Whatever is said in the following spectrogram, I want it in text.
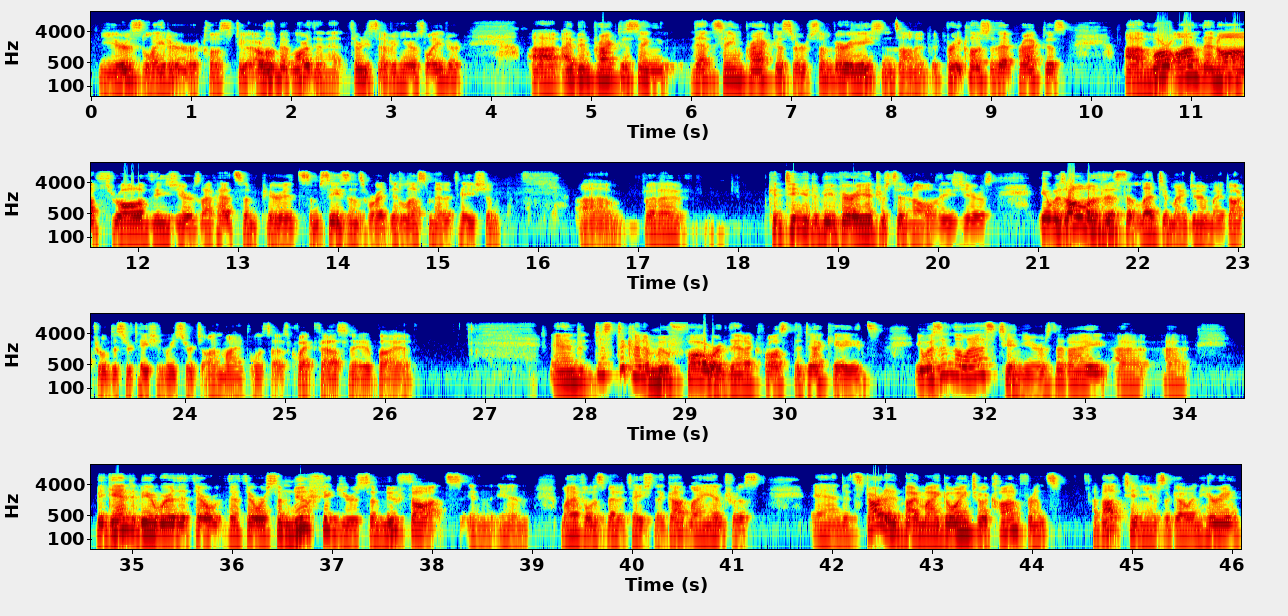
years later, or close to, or a little bit more than that, 37 years later? Uh, I've been practicing that same practice or some variations on it, but pretty close to that practice uh, more on than off through all of these years. I've had some periods, some seasons where I did less meditation, um, but I've continued to be very interested in all of these years. It was all of this that led to my doing my doctoral dissertation research on mindfulness. I was quite fascinated by it. And just to kind of move forward then across the decades, it was in the last 10 years that I uh, uh, began to be aware that there that there were some new figures, some new thoughts in in mindfulness meditation that got my interest. And it started by my going to a conference about 10 years ago and hearing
